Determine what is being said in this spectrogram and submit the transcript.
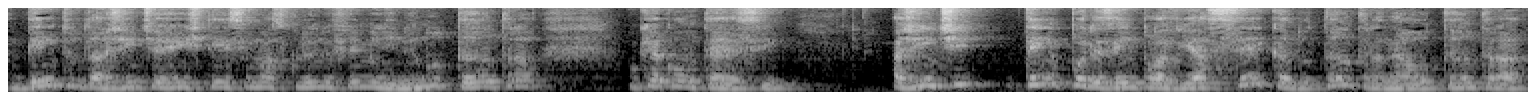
dentro da gente a gente tem esse masculino e feminino. E no Tantra, o que acontece? A gente tem, por exemplo, a via seca do Tantra, né? O Tantra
